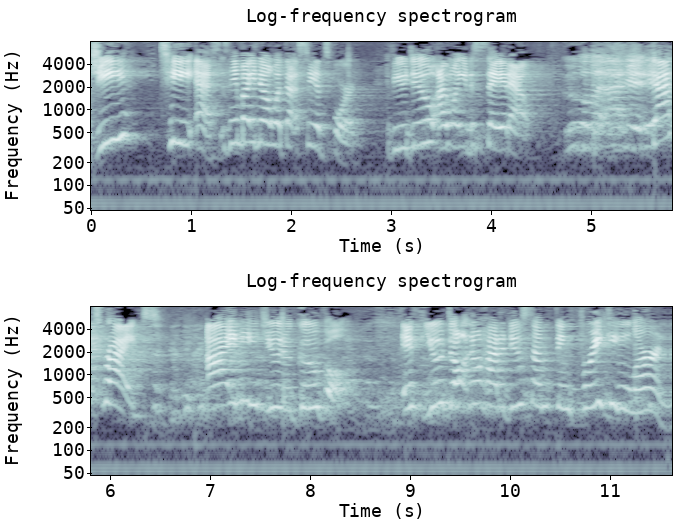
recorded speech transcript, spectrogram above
GTS. Does anybody know what that stands for? If you do, I want you to say it out. Google it. That's right. I need you to Google. If you don't know how to do something, freaking learn.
